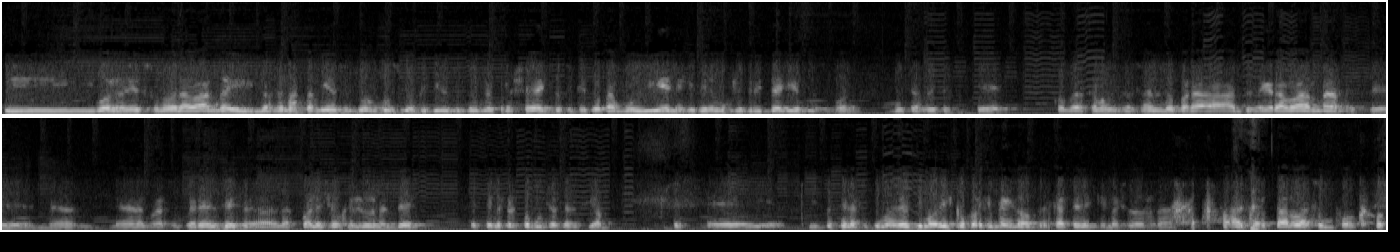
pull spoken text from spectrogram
Y bueno, es uno de la banda y los demás también son todos músicos que tienen sus propios proyectos y que tocan muy bien y que tienen mucho criterio. bueno, muchas veces este, cuando estamos ensayando para antes de grabarlas este, me, dan, me, dan, algunas sugerencias a las cuales yo generalmente este, le presto mucha atención. Este, y entonces el último, el último disco, por ejemplo, hay dos tres canciones que me ayudaron a, cortarlas un poco.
